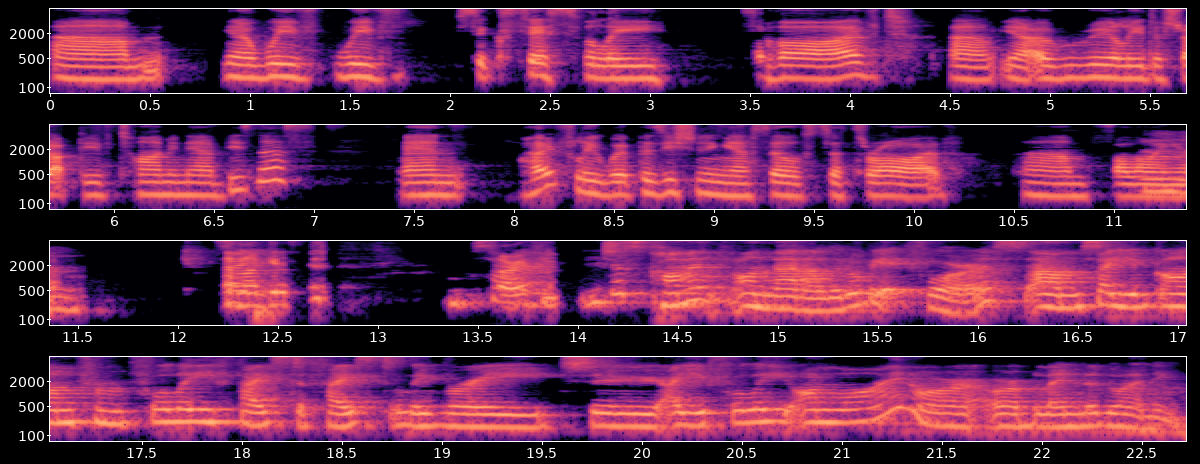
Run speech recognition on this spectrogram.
um, you know we've we've successfully survived uh, you know a really disruptive time in our business and hopefully we're positioning ourselves to thrive um, following mm. it so, I guess, sorry, if you just comment on that a little bit for us. Um, so you've gone from fully face to face delivery to are you fully online or, or a blended learning?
